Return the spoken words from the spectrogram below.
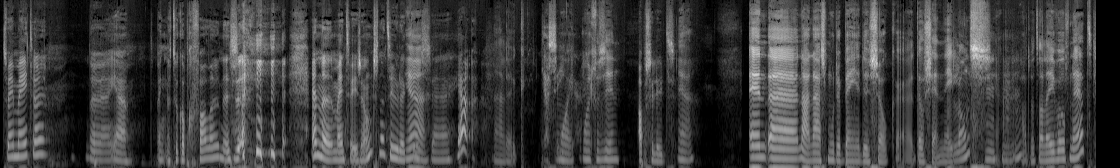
twee meter. De, ja, daar ben ik natuurlijk opgevallen. Dus, en eh, mijn twee zoons natuurlijk. Ja. Dus eh, ja. Ah, leuk. Ja, zeker. Mooi, mooi gezin. Absoluut. Ja. En eh, nou, naast moeder ben je dus ook eh, docent Nederlands. Ja, Mhm. hadden we het al even over net.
